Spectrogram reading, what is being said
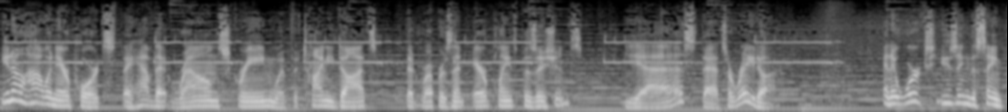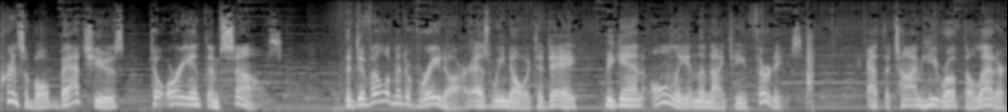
You know how in airports they have that round screen with the tiny dots that represent airplanes' positions? Yes, that's a radar. And it works using the same principle bats use to orient themselves. The development of radar as we know it today began only in the 1930s. At the time he wrote the letter,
